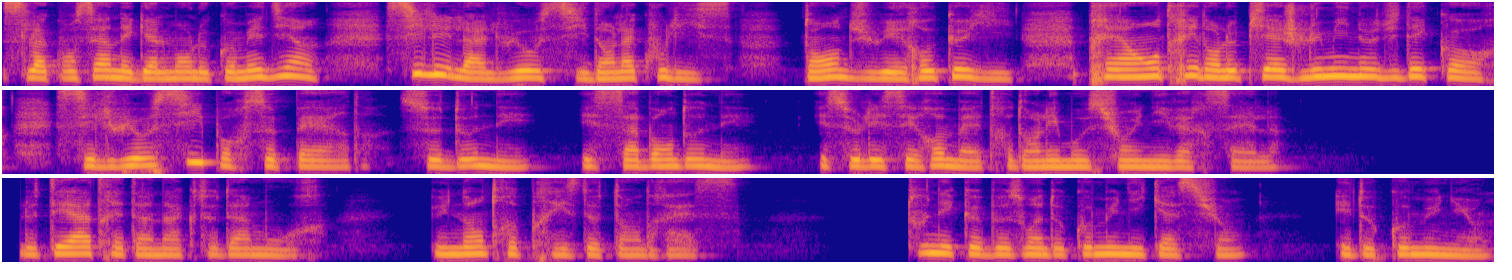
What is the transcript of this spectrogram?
Cela concerne également le comédien. S'il est là lui aussi dans la coulisse, tendu et recueilli, prêt à entrer dans le piège lumineux du décor, c'est lui aussi pour se perdre, se donner et s'abandonner et se laisser remettre dans l'émotion universelle. Le théâtre est un acte d'amour, une entreprise de tendresse. Tout n'est que besoin de communication et de communion.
